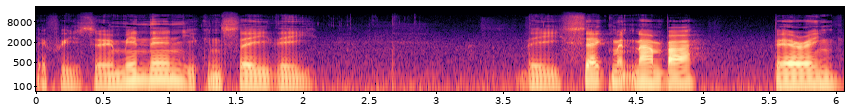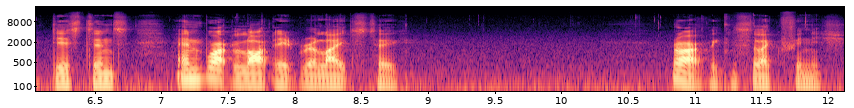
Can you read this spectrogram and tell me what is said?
If we zoom in then you can see the the segment number, bearing, distance and what lot it relates to. Right, we can select finish.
